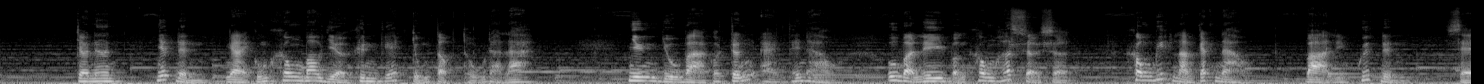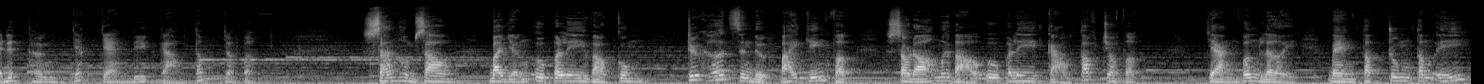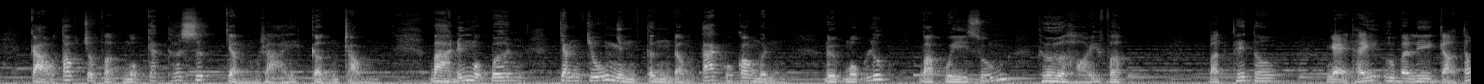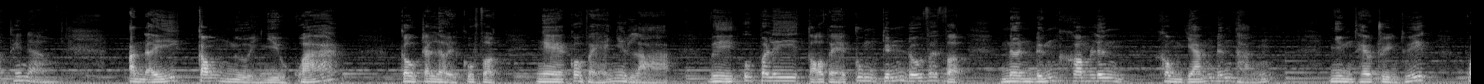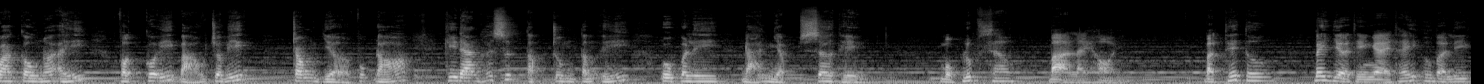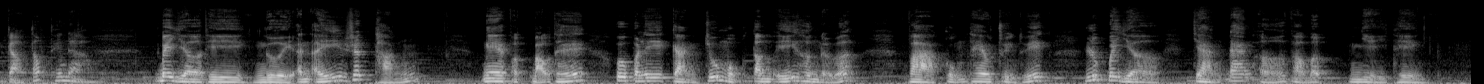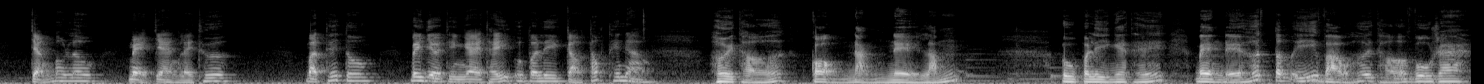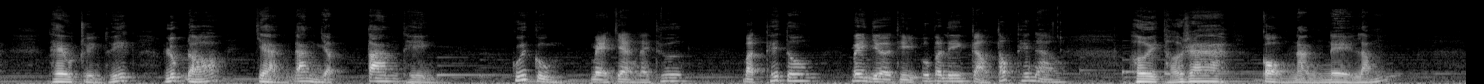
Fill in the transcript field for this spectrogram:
Cho nên, nhất định ngài cũng không bao giờ khinh ghét chủng tộc thủ đà la. Nhưng dù bà có trấn an thế nào, u bà ly vẫn không hết sợ sệt, không biết làm cách nào, bà liền quyết định sẽ đích thân dắt chàng đi cạo tóc cho phật. Sáng hôm sau, bà dẫn upali vào cung Trước hết xin được bái kiến Phật, sau đó mới bảo Upali cạo tóc cho Phật. Chàng vâng lời, bèn tập trung tâm ý, cạo tóc cho Phật một cách hết sức chậm rãi, cẩn trọng. Bà đứng một bên, chăm chú nhìn từng động tác của con mình. Được một lúc, bà quỳ xuống, thưa hỏi Phật. Bạch Thế Tôn, Ngài thấy Ubali cạo tóc thế nào? Anh ấy cong người nhiều quá. Câu trả lời của Phật nghe có vẻ như lạ vì Upali tỏ vẻ cung kính đối với Phật nên đứng khom lưng, không dám đứng thẳng. Nhưng theo truyền thuyết, qua câu nói ấy, Phật có ý bảo cho biết trong giờ phút đó, khi đang hết sức tập trung tâm ý, Upali đã nhập sơ thiền. Một lúc sau, bà lại hỏi, Bạch Thế Tôn, bây giờ thì Ngài thấy Upali cạo tóc thế nào? Bây giờ thì người anh ấy rất thẳng. Nghe Phật bảo thế, Upali càng chú mục tâm ý hơn nữa. Và cũng theo truyền thuyết, lúc bây giờ chàng đang ở vào bậc nhị thiền. Chẳng bao lâu, mẹ chàng lại thưa, Bạch Thế Tôn, bây giờ thì Ngài thấy Upali cạo tóc thế nào? Hơi thở còn nặng nề lắm. Upali nghe thế, bèn để hết tâm ý vào hơi thở vô ra. Theo truyền thuyết, lúc đó chàng đang nhập tam thiền. Cuối cùng, mẹ chàng lại thưa, Bạch Thế Tôn, bây giờ thì Upali cạo tóc thế nào? Hơi thở ra còn nặng nề lắm.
